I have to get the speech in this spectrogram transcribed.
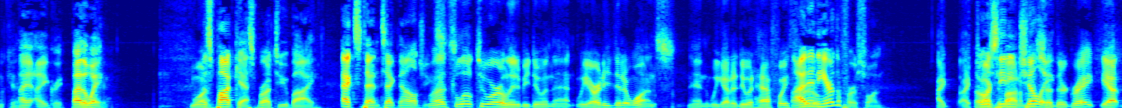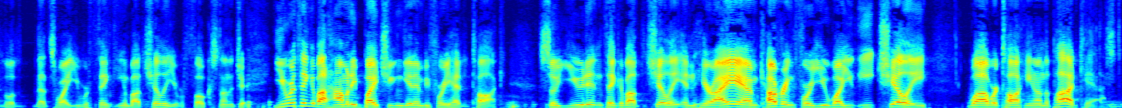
Okay. I, I agree. By the way, What? this podcast brought to you by Extend Technologies. Well, it's a little too early to be doing that. We already did it once, and we got to do it halfway through. I didn't hear the first one. I, I oh, talked I was eating about them. I chili. said they're great. Yeah, well, that's why you were thinking about chili. You were focused on the chili. You were thinking about how many bites you can get in before you had to talk. So you didn't think about the chili. And here I am covering for you while you eat chili while we're talking on the podcast.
